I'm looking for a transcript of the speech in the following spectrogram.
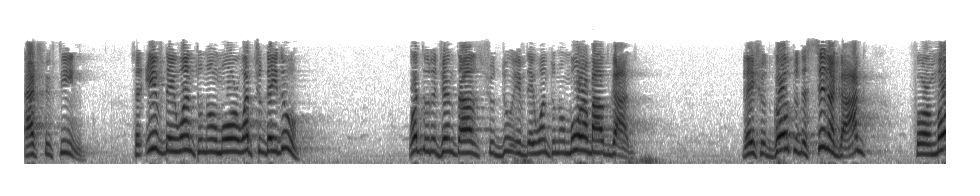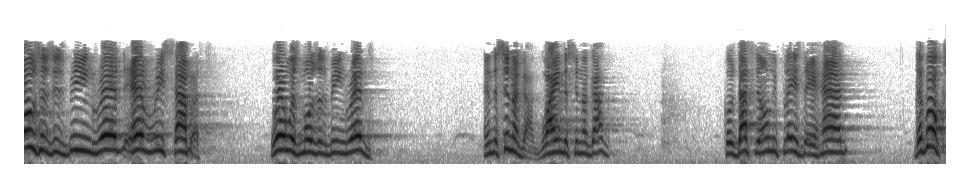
Acts 15. Said, if they want to know more, what should they do? What do the Gentiles should do if they want to know more about God? They should go to the synagogue, for Moses is being read every Sabbath. Where was Moses being read? In the synagogue. Why in the synagogue? Because that's the only place they had the books.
